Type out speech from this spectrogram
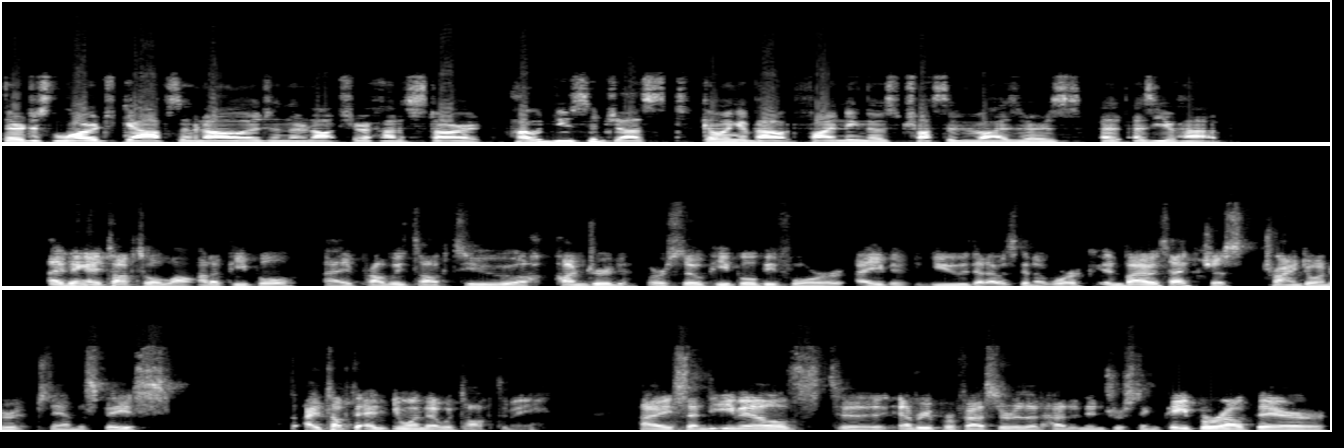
there are just large gaps in knowledge and they're not sure how to start. How would you suggest going about finding those trusted advisors as you have? I think I talked to a lot of people. I probably talked to a hundred or so people before I even knew that I was going to work in biotech, just trying to understand the space. I talked to anyone that would talk to me. I send emails to every professor that had an interesting paper out there.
